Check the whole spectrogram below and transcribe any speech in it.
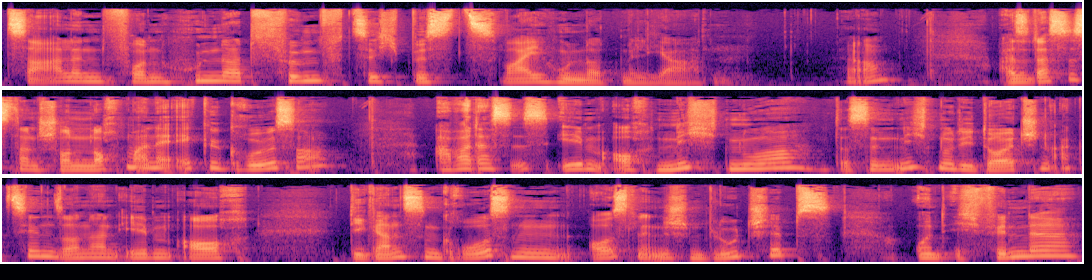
Zahlen von 150 bis 200 Milliarden. Ja? Also das ist dann schon noch mal eine Ecke größer. Aber das ist eben auch nicht nur, das sind nicht nur die deutschen Aktien, sondern eben auch die ganzen großen ausländischen Blue Chips. Und ich finde,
